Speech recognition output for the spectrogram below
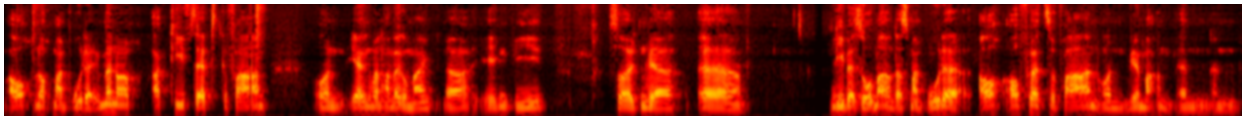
auch noch mein Bruder immer noch aktiv selbst gefahren. Und irgendwann haben wir gemeint, ja, irgendwie sollten wir äh, lieber so machen, dass mein Bruder auch aufhört zu fahren und wir machen ein, ein,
